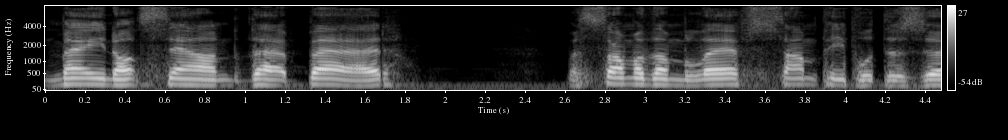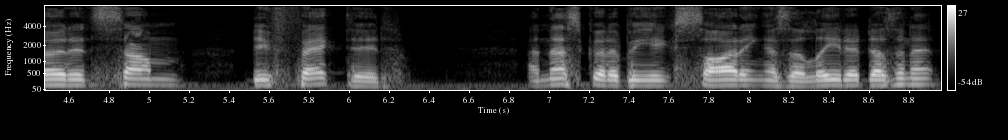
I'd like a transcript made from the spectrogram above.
may not sound that bad, but some of them left, some people deserted, some defected. And that's got to be exciting as a leader, doesn't it?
